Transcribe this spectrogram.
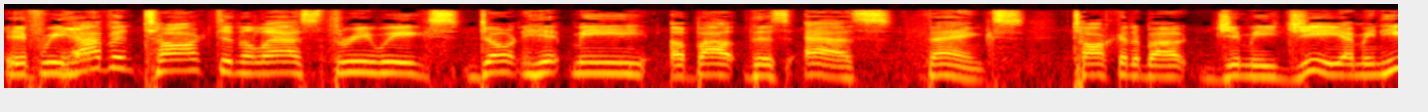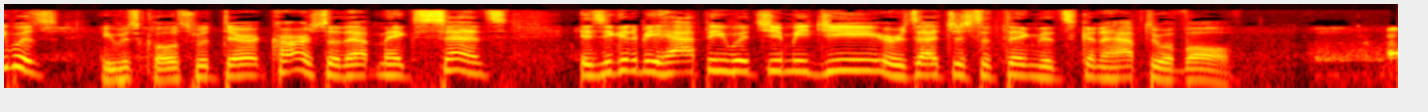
If we yeah. haven't talked in the last three weeks, don't hit me about this S. Thanks. Talking about Jimmy G. I mean, he was he was close with Derek Carr, so that makes sense. Is he going to be happy with Jimmy G, or is that just a thing that's going to have to evolve? Uh,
